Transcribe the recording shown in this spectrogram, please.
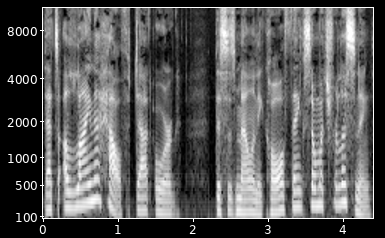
That's allinahealth.org. This is Melanie Cole. Thanks so much for listening.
